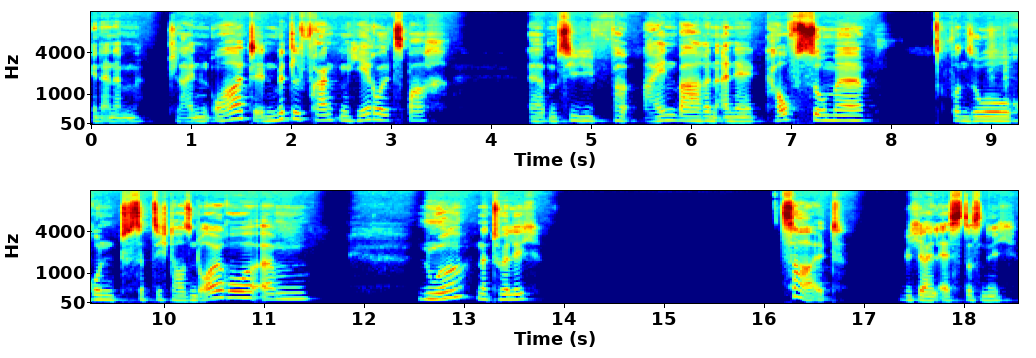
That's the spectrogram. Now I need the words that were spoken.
in einem kleinen Ort in Mittelfranken, Heroldsbach. Ähm, sie vereinbaren eine Kaufsumme von so rund 70.000 Euro. Ähm, nur natürlich zahlt Michael S. das nicht.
